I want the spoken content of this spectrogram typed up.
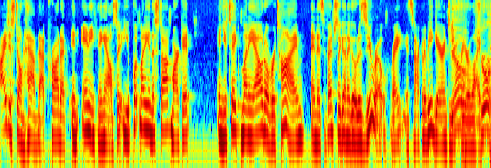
I just don't have that product in anything else. You put money in the stock market and you take money out over time and it's eventually going to go to zero, right? It's not going to be guaranteed Yeah, for your life. sure.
